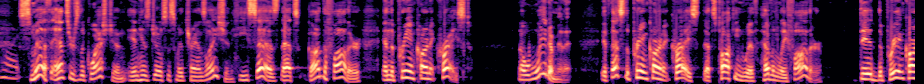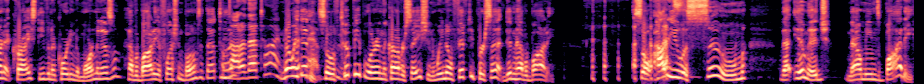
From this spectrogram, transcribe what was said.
Right. Smith answers the question in his Joseph Smith translation. He says that's God the Father and the pre-incarnate Christ. Now, wait a minute. If that's the pre incarnate Christ that's talking with Heavenly Father, did the pre incarnate Christ, even according to Mormonism, have a body of flesh and bones at that time? Not at that time. no, he didn't. have. So if hmm. two people are in the conversation, we know 50% didn't have a body. so how do you assume that image now means body?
